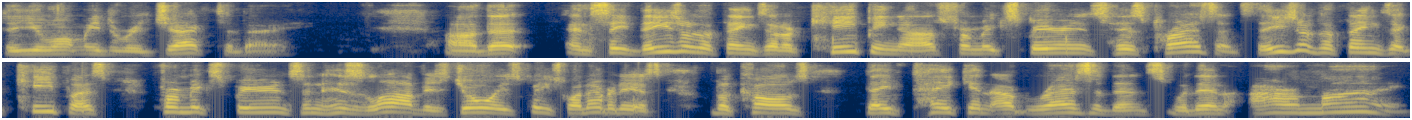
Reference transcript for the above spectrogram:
do you want me to reject today? Uh, that and see these are the things that are keeping us from experiencing his presence these are the things that keep us from experiencing his love his joy his peace whatever it is because they've taken up residence within our mind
